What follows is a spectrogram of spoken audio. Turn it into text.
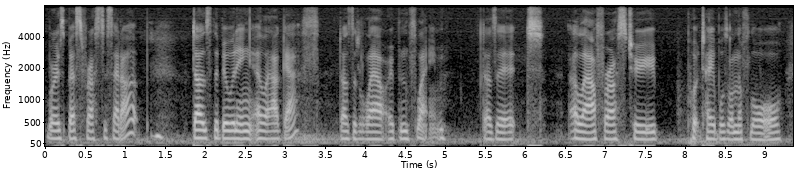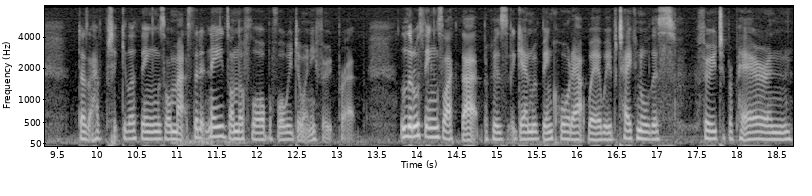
where it's best for us to set up. Does the building allow gas? Does it allow open flame? Does it allow for us to put tables on the floor? Does it have particular things or mats that it needs on the floor before we do any food prep? Little things like that, because again, we've been caught out where we've taken all this food to prepare and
